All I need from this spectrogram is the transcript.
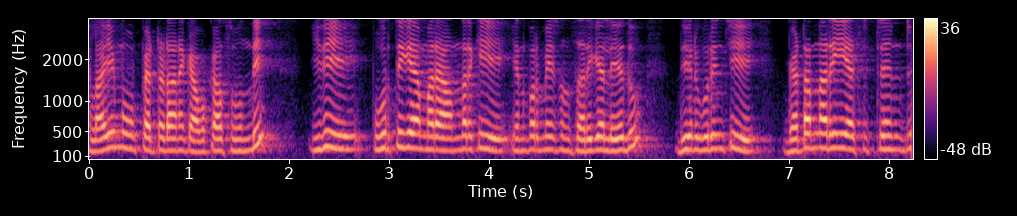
క్లెయిమ్ పెట్టడానికి అవకాశం ఉంది. ఇది పూర్తిగా మరి అందరికీ ఇన్ఫర్మేషన్ సరిగా లేదు. దీని గురించి వెటర్నరీ అసిస్టెంట్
